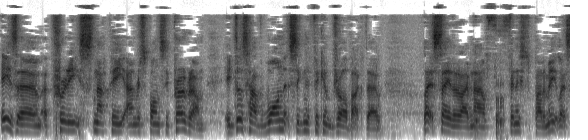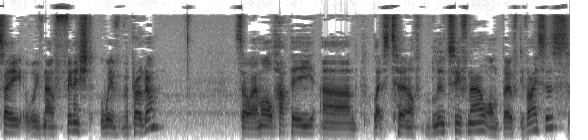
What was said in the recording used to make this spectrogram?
is um, a pretty snappy and responsive program. It does have one significant drawback though. Let's say that I've now finished, pardon me, let's say we've now finished with the program. So I'm all happy and let's turn off Bluetooth now on both devices.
